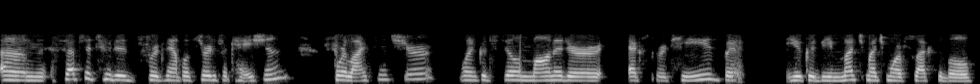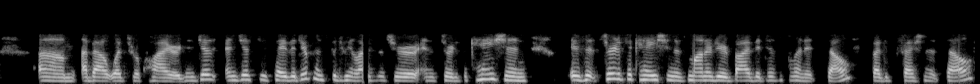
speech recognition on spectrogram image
um, substituted, for example, certification for licensure, one could still monitor expertise, but you could be much, much more flexible um, about what's required. And just and just to say the difference between licensure and certification is that certification is monitored by the discipline itself, by the profession itself,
